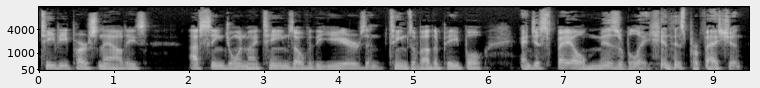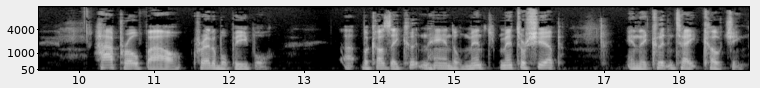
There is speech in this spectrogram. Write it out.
TV personalities I've seen join my teams over the years and teams of other people and just fail miserably in this profession. High profile, credible people uh, because they couldn't handle ment- mentorship and they couldn't take coaching.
